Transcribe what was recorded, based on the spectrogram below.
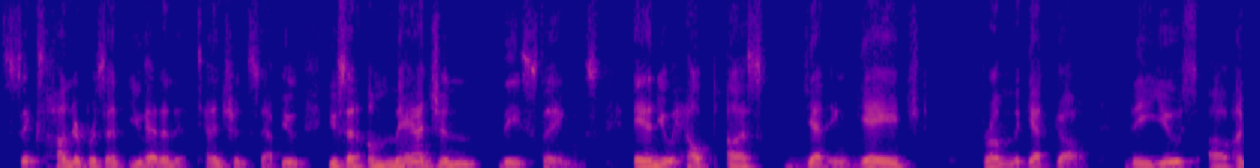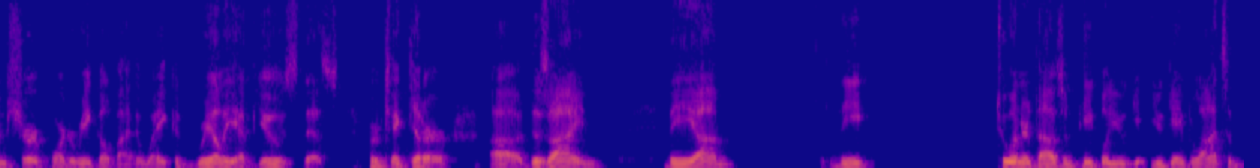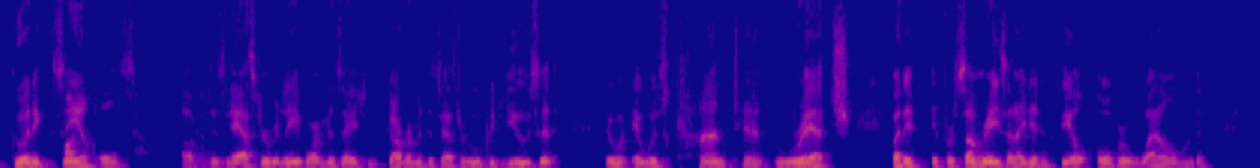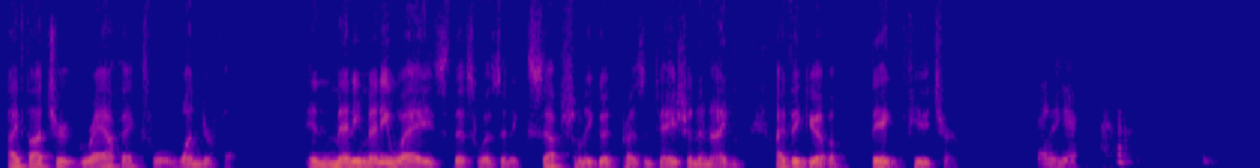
600%, you had an attention step. You, you said, imagine these things. And you helped us get engaged from the get go. The use of, I'm sure Puerto Rico, by the way, could really have used this particular uh, design. The, um, the 200,000 people, you, you gave lots of good examples of yeah. disaster relief organizations, government disaster, who could use it. It, it was content rich, but it, it, for some reason, I didn't feel overwhelmed. I thought your graphics were wonderful in many, many ways, this was an exceptionally good presentation, and I, I think you have a big future. Thank, Thank you. you.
